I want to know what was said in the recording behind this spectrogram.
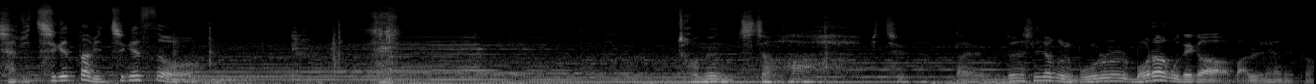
진짜 미치겠다, 미치겠어. 저는 진짜 아 미치겠다. 나의 운전 실력을 뭘 뭐라고 내가 말을 해야 될까?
